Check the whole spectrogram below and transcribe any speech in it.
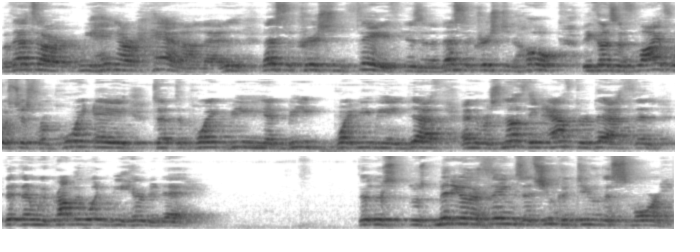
But that's our, we hang our hat on that. That's the Christian faith, isn't it? That's the Christian hope. Because if life was just from point A to, to point B, and B, point B being death, and there was nothing after death, then, then we probably wouldn't be here today. There's, there's many other things that you could do this morning.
